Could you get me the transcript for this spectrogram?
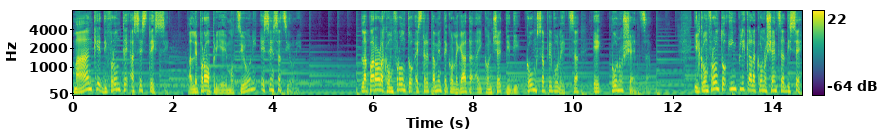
ma anche di fronte a se stessi, alle proprie emozioni e sensazioni. La parola confronto è strettamente collegata ai concetti di consapevolezza e conoscenza. Il confronto implica la conoscenza di sé,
